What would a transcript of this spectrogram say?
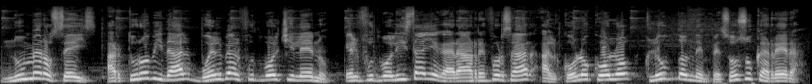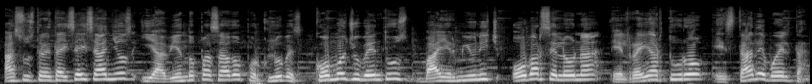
Número 6. Arturo Vidal vuelve al fútbol chileno. El futbolista llegará a reforzar al Colo Colo, club donde empezó su carrera. A sus 36 años y habiendo pasado por clubes como Juventus, Bayern Múnich o Barcelona, el Rey Arturo está de vuelta.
